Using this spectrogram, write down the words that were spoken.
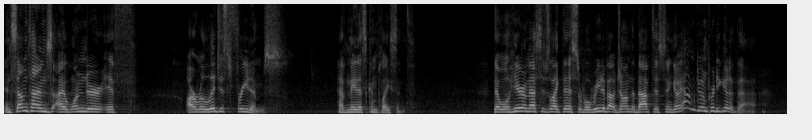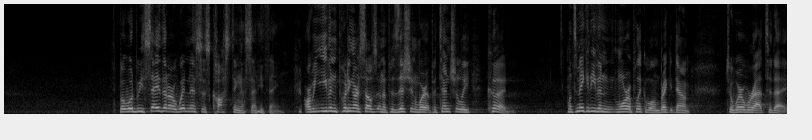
And sometimes I wonder if our religious freedoms have made us complacent. That we'll hear a message like this or we'll read about John the Baptist and go, yeah, I'm doing pretty good at that. But would we say that our witness is costing us anything? Are we even putting ourselves in a position where it potentially could? Let's make it even more applicable and break it down to where we're at today,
